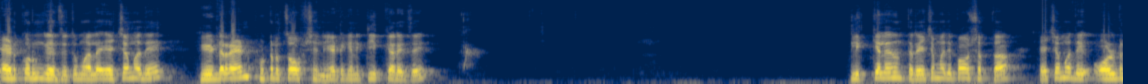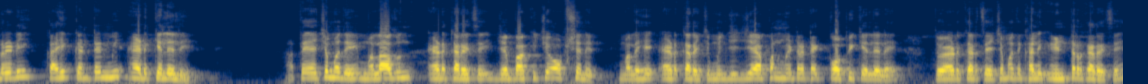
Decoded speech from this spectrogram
ॲड करून घ्यायचं तुम्हाला. याच्यामध्ये हिडर अँड फुटरचं ऑप्शन या ठिकाणी क्लिक करायचं आहे क्लिक केल्यानंतर याच्यामध्ये पाहू शकता याच्यामध्ये ऑलरेडी काही कंटेंट मी ॲड केलेले आहे. आता याच्यामध्ये मला अजून ॲड करायचे जे बाकीचे ऑप्शन आहेत मला हे ॲड करायचे. म्हणजे जे आपण मीटर टॅग कॉपी केलेलं आहे तो ॲड करायचा. याच्यामध्ये खाली एंटर करायचे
